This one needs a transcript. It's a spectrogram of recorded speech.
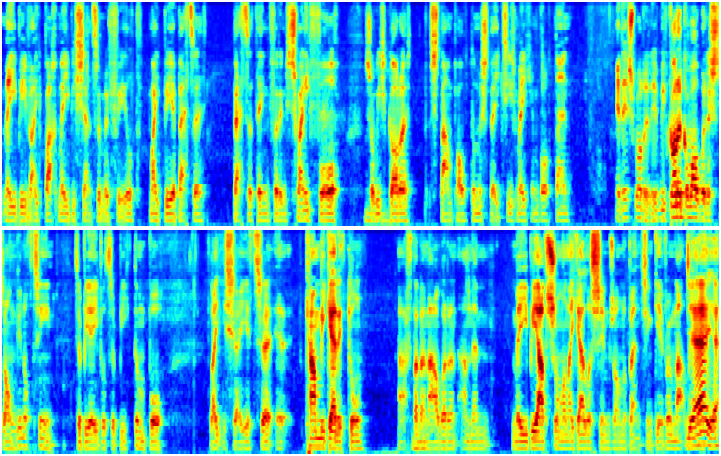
maybe right back, maybe centre midfield might be a better better thing for him. He's 24, so he's hmm. got to stamp out the mistakes he's making. But then it is what it is. We've got to go out with a strong enough team to be able to beat them. But like you say, it's a, it, can we get it done after hmm. an hour and, and then maybe have someone like Ellis Simms on the bench and give him that little, Yeah, yeah.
